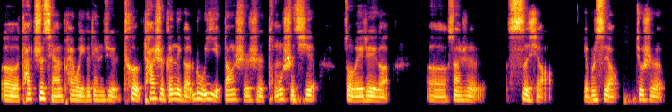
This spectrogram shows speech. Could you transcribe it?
呃，他之前拍过一个电视剧，特他是跟那个陆毅当时是同时期，作为这个，呃，算是四小，也不是四小，就是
